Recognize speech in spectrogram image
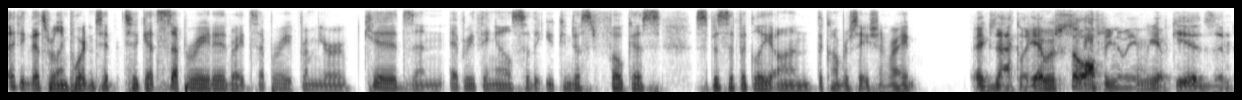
I think that's really important to to get separated, right? Separate from your kids and everything else so that you can just focus specifically on the conversation, right? Exactly. Yeah, it was so often, you know, I mean, we have kids and,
